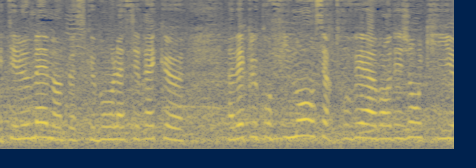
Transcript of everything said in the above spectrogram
été, le même hein, parce que bon là c'est vrai qu'avec le confinement on s'est retrouvé à avoir des gens qui,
